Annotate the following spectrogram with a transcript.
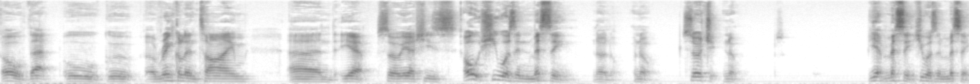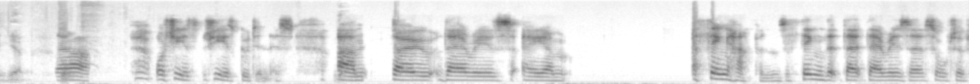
Oh, that. Oh, good. A Wrinkle in Time. And yeah, so yeah, she's. Oh, she was in Missing. No, no, no. Searching. No. Yeah, Missing. She wasn't Missing. Yeah. Cool. Yeah. Well, she is she is good in this. Um, so there is a um, a thing happens, a thing that that there is a sort of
